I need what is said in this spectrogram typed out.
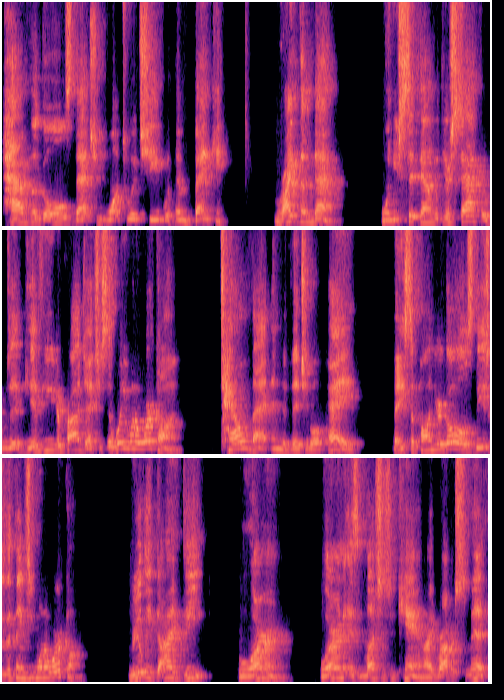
have the goals that you want to achieve within banking. Write them down. When you sit down with your staffer who give you your projects, you say, What do you want to work on? Tell that individual, Hey, based upon your goals, these are the things you want to work on. Really dive deep, learn, learn as much as you can. Like Robert Smith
